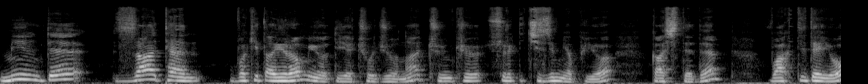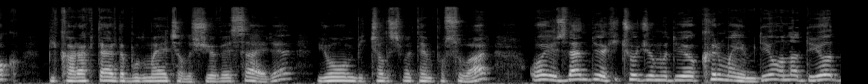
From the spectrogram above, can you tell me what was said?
Milne de zaten vakit ayıramıyor diye çocuğuna. Çünkü sürekli çizim yapıyor gazetede. Vakti de yok. Bir karakter de bulmaya çalışıyor vesaire. Yoğun bir çalışma temposu var. O yüzden diyor ki çocuğumu diyor kırmayayım diyor. Ona diyor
